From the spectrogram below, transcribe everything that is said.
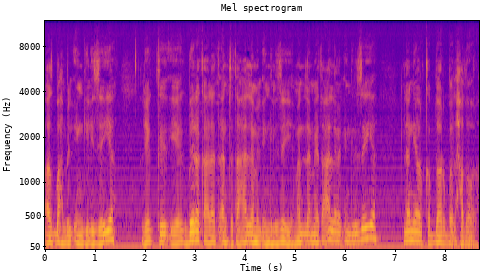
أصبح بالإنجليزية ليجبرك على أن تتعلم الإنجليزية. من لم يتعلم الإنجليزية لن يركب درب الحضارة.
